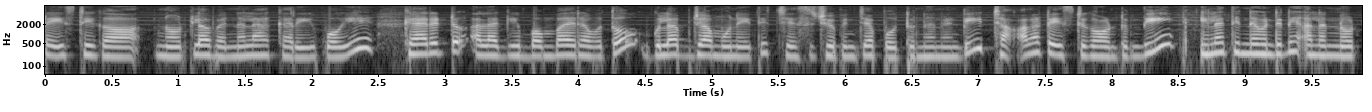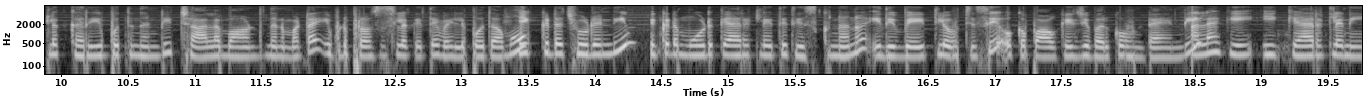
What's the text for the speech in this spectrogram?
టేస్టీగా నోట్లో వెన్నలా కరిగిపోయి క్యారెట్ అలాగే బొంబాయి రవ్వతో గులాబ్ జామున్ అయితే చేసి చూపించబోతున్నానండి. చాలా టేస్టీగా ఉంటుంది. ఇలా తిన్న వెంటనే అలా నోట్లో కరిగిపోతుందండి. చాలా బాగుంటుంది అనమాట ఇప్పుడు ప్రాసెస్లోకి అయితే వెళ్ళిపోతాము ఇక్కడ చూడండి. ఇక్కడ మూడు క్యారెట్లు అయితే తీసుకున్నాను. ఇది వెయిట్లో వచ్చేసి ఒక పావు కేజీ వరకు ఉంటాయండి. అలాగే ఈ క్యారెట్లని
